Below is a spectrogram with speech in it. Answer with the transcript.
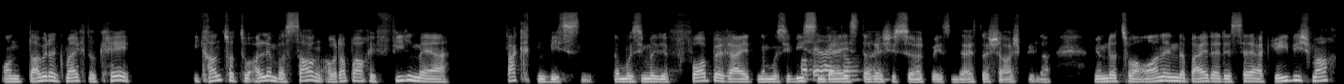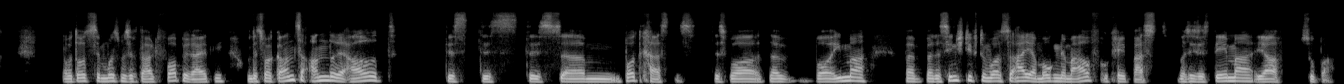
Und da habe ich dann gemerkt, okay, ich kann zwar zu allem was sagen, aber da brauche ich viel mehr Faktenwissen. Da muss ich mir vorbereiten, da muss ich wissen, wer ist der Regisseur gewesen, wer ist der Schauspieler. Wir haben da zwar einen dabei, der das sehr akribisch macht, aber trotzdem muss man sich da halt vorbereiten. Und das war eine ganz andere Art des, des, des ähm, Podcastens. Das war, da war immer, bei, bei der Sinnstiftung war es so, ah ja, morgen nehmen wir auf, okay, passt. Was ist das Thema? Ja, super,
